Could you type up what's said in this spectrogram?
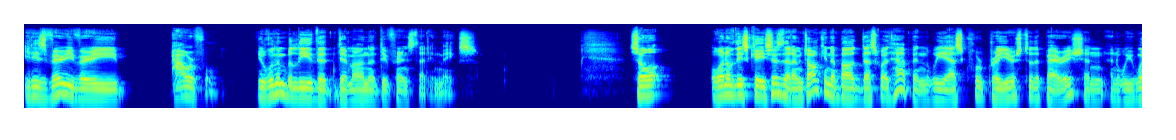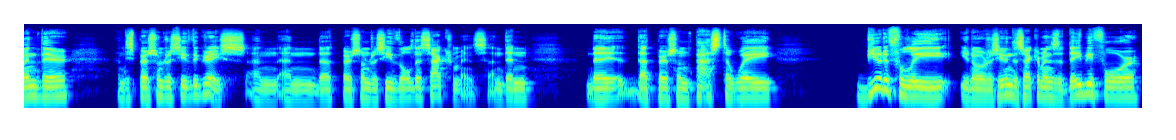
it is very very powerful. You wouldn't believe the, the amount of difference that it makes. So, one of these cases that I'm talking about, that's what happened. We asked for prayers to the parish, and, and we went there, and this person received the grace, and, and that person received all the sacraments, and then the, that person passed away beautifully, you know, receiving the sacraments the day before,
